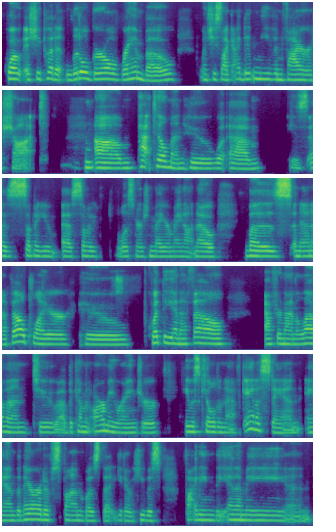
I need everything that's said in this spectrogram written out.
quote, as she put it, little girl Rambo when she's like, I didn't even fire a shot. Mm-hmm. Um, Pat Tillman, who um, is, as some of you, as some of the listeners may or may not know, was an NFL player who quit the NFL after 9 11 to uh, become an Army Ranger. He was killed in Afghanistan, and the narrative spun was that you know he was fighting the enemy, and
